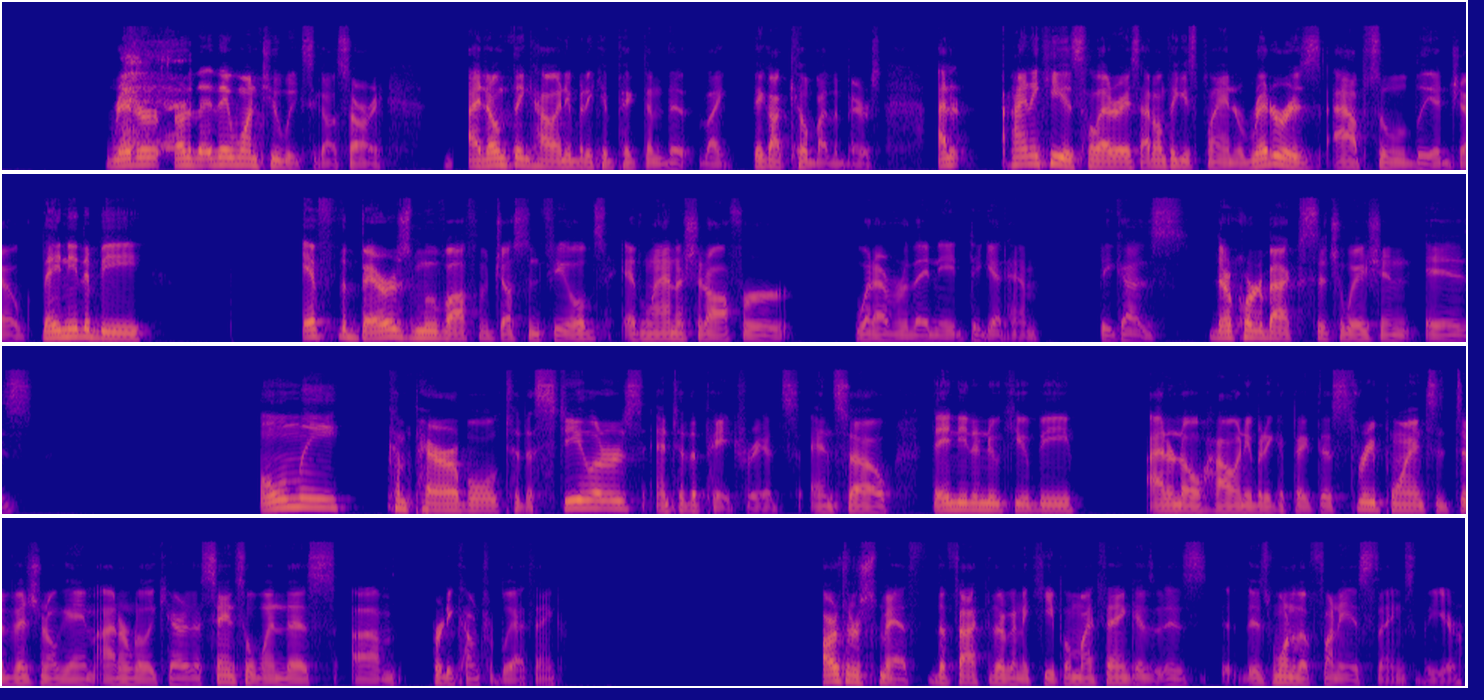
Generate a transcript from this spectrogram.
Ridder, or they, they won two weeks ago. Sorry. I don't think how anybody could pick them that like they got killed by the Bears. I Heinicke is hilarious. I don't think he's playing. Ridder is absolutely a joke. They need to be if the Bears move off of Justin Fields, Atlanta should offer whatever they need to get him because their quarterback situation is only comparable to the Steelers and to the Patriots. And so they need a new QB. I don't know how anybody could pick this. Three points, it's divisional game. I don't really care. The Saints will win this um, pretty comfortably, I think. Arthur Smith, the fact that they're going to keep him, I think, is is is one of the funniest things of the year.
